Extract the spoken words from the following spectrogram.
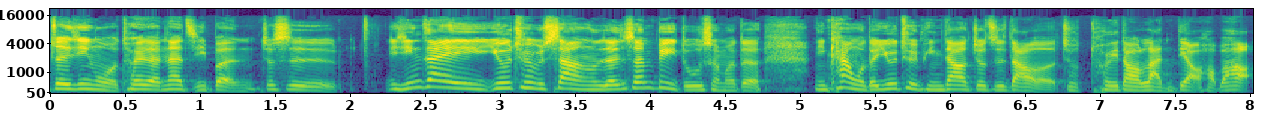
最近我推的那几本，就是。已经在 YouTube 上人生必读什么的，你看我的 YouTube 频道就知道了，就推到烂掉，好不好？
